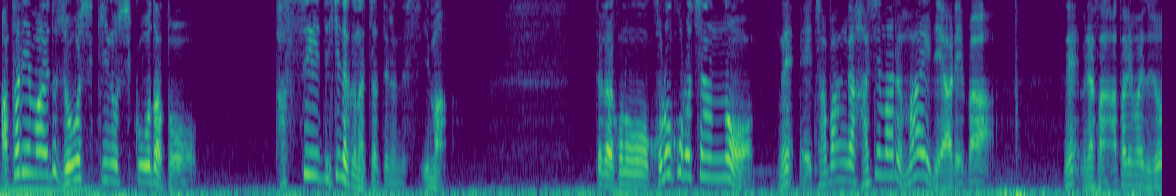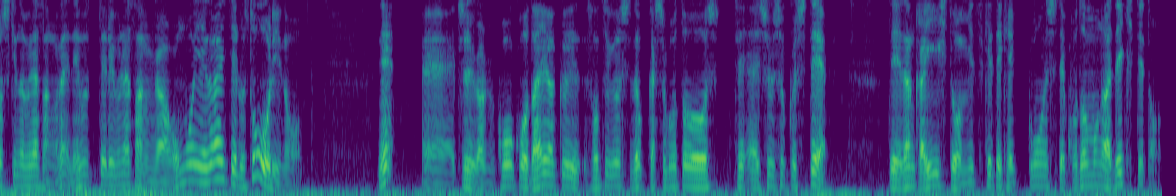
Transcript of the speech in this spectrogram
当たり前と常識の思考だと、達成できなくなっちゃってるんです、今。だからこのコロコロちゃんのね、え茶番が始まる前であれば、ね、皆さん、当たり前と常識の皆さんがね、眠ってる皆さんが思い描いてる通りの、ね、えー、中学、高校、大学卒業してどっか仕事をして、えー、就職して、で、なんかいい人を見つけて結婚して子供ができてと。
